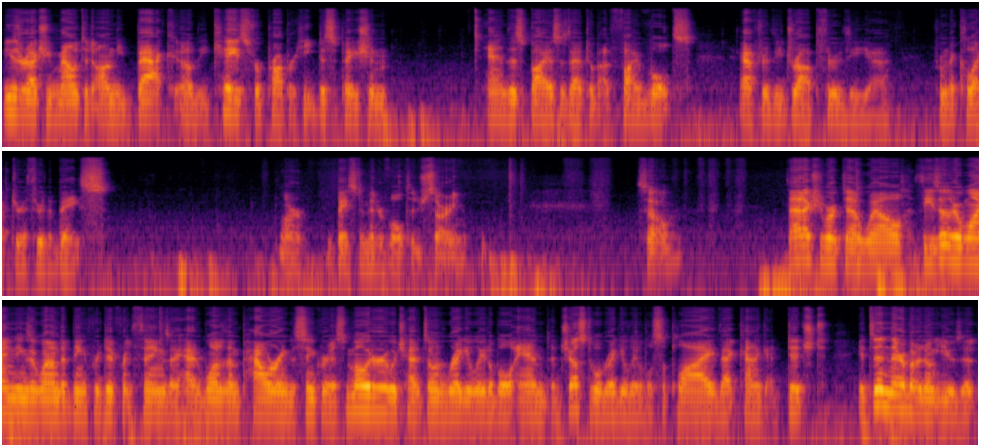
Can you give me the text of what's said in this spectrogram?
These are actually mounted on the back of the case for proper heat dissipation, and this biases that to about 5 volts after the drop through the uh, from the collector through the base or base emitter voltage sorry so that actually worked out well. These other windings I wound up being for different things. I had one of them powering the synchronous motor, which had its own regulatable and adjustable regulatable supply. That kind of got ditched. It's in there, but I don't use it.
